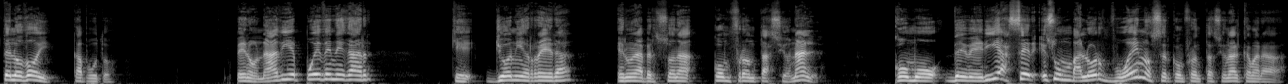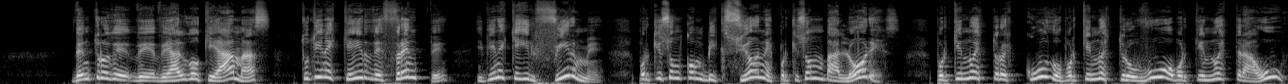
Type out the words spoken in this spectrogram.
te lo doy, Caputo. Pero nadie puede negar que Johnny Herrera era una persona confrontacional, como debería ser. Es un valor bueno ser confrontacional, camarada dentro de, algo que amas, tú tienes que ir de frente y tienes que ir firme, porque son convicciones, porque son valores, porque es nuestro escudo, porque es nuestro búho, porque es nuestra U,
